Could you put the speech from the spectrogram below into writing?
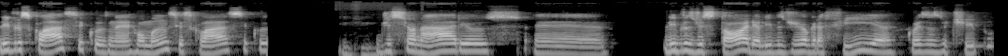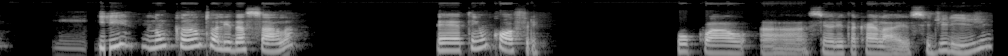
livros clássicos, né? Romances clássicos, dicionários, é, livros de história, livros de geografia, coisas do tipo. Uhum. E num canto ali da sala é, tem um cofre, o qual a senhorita Carlyle se dirige.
